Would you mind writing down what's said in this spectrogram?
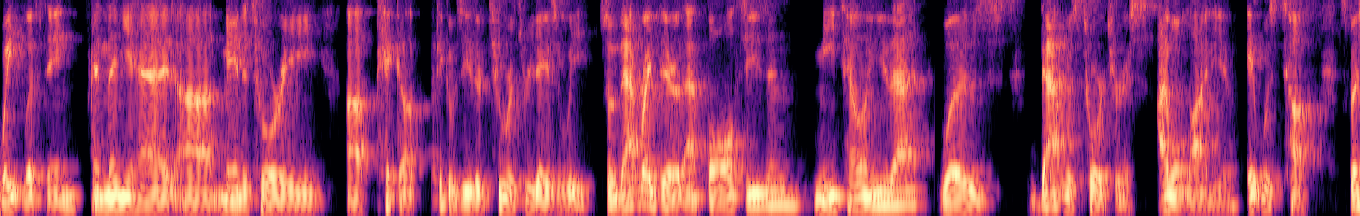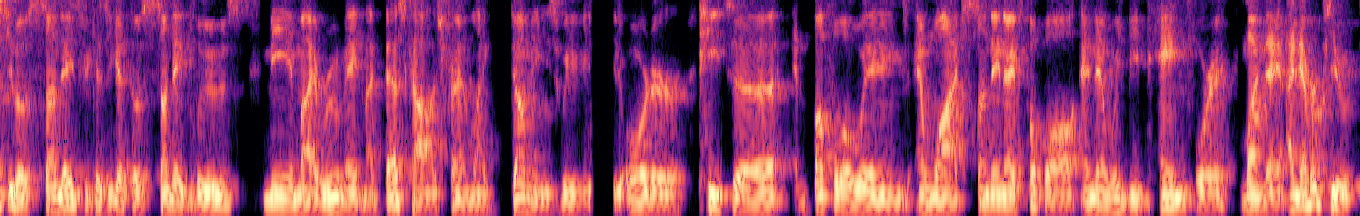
weightlifting, and then you had uh, mandatory uh, pickup. I think it was either two or three days a week. So that right there, that fall season, me telling you that was that was torturous. I won't lie to you. It was tough, especially those Sundays because you get those Sunday blues. Me and my roommate, my best college friend, like dummies, we order pizza and buffalo wings and watch Sunday night football, and then we'd be paying for it Monday. I never puked.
